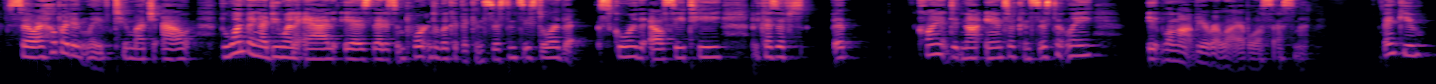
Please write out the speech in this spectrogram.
So I hope I didn't leave too much out. The one thing I do want to add is that it's important to look at the consistency score, the score, the LCT, because if the client did not answer consistently, it will not be a reliable assessment. Thank you.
